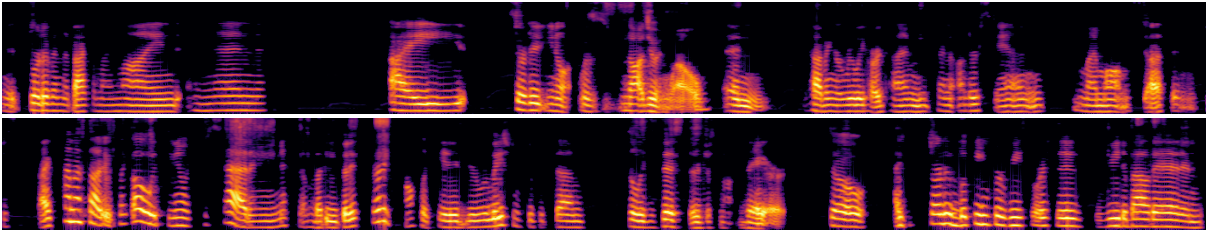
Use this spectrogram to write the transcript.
And it's sort of in the back of my mind. And then I started, you know, was not doing well and having a really hard time trying to understand my mom's death and just I kind of thought it was like, oh, it's you know, it's just sad and you miss somebody, but it's very complicated. Your relationship with them still exists; they're just not there. So I started looking for resources to read about it, and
